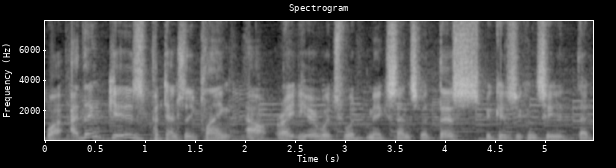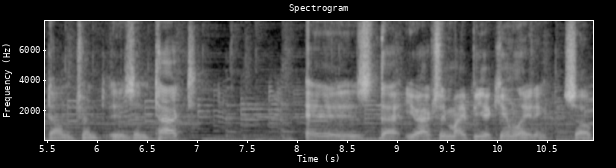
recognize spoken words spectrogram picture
what I think is potentially playing out right here, which would make sense with this because you can see that downtrend is intact, is that you actually might be accumulating. So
